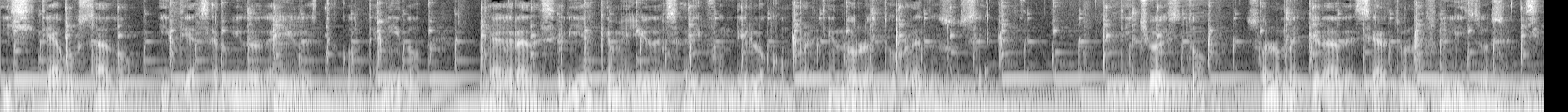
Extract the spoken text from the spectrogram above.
Y si te ha gustado y te ha servido de ayuda este contenido, te agradecería que me ayudes a difundirlo compartiéndolo en tus redes sociales. Dicho esto, solo me queda desearte una feliz docencia.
